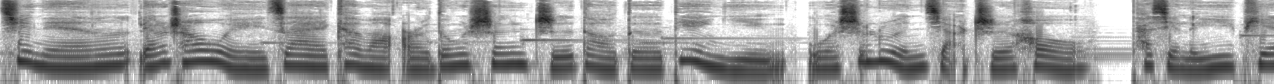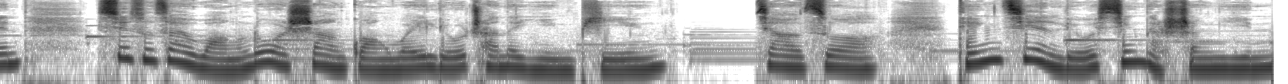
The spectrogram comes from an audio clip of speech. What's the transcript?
去年，梁朝伟在看完尔冬升执导的电影《我是路人甲》之后，他写了一篇迅速在网络上广为流传的影评，叫做《听见流星的声音》。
